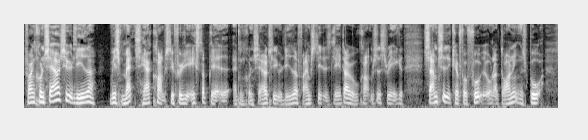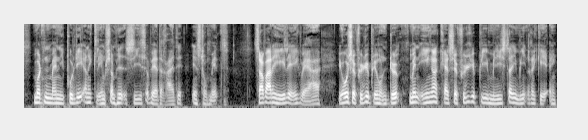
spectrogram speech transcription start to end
For en konservativ leder Hvis mands herkomst ifølge ekstrabladet af den konservative leder fremstilles lettere hukommelsesvækket, samtidig kan få fod under dronningens bord, må den manipulerende glemsomhed siges at være det rette instrument. Så var det hele ikke værre. Jo, selvfølgelig blev hun dømt, men Inger kan selvfølgelig blive minister i min regering,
